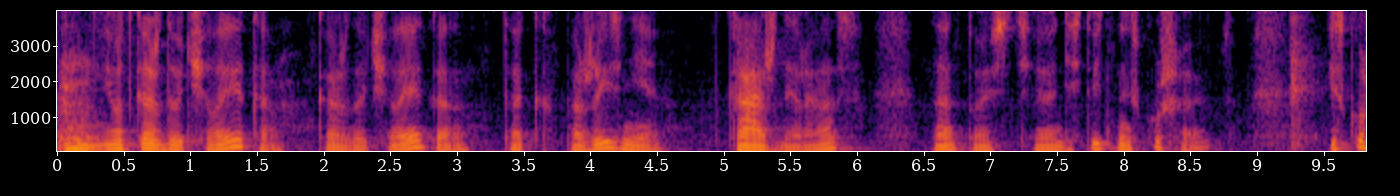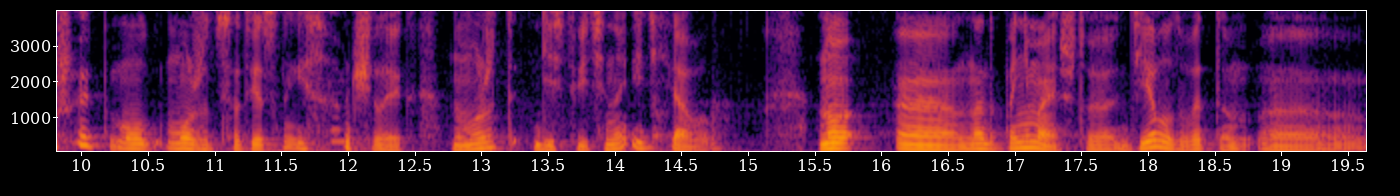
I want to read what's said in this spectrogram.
И вот каждого человека, каждого человека так по жизни каждый раз, да, то есть э, действительно искушают. Искушать мо- может, соответственно, и сам человек, но может действительно и дьявол. Но э, надо понимать, что дьявол в этом э,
